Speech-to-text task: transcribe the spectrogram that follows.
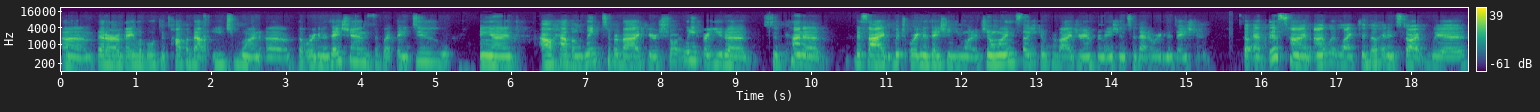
um, that are available to talk about each one of the organizations, what they do, and I'll have a link to provide here shortly for you to, to kind of decide which organization you want to join so you can provide your information to that organization. So at this time, I would like to go ahead and start with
